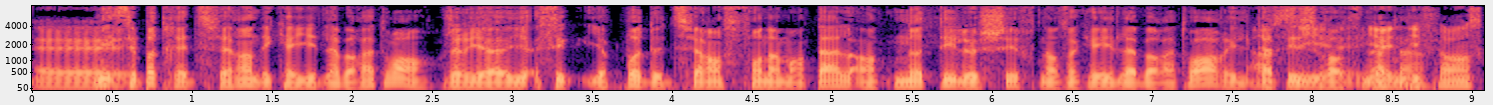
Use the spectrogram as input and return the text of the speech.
Euh, Mais c'est pas très différent des cahiers de laboratoire. Il n'y a, pas de différence fondamentale entre noter le chiffre dans un cahier de laboratoire et le ah, taper sur ordinateur. Il y a une différence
